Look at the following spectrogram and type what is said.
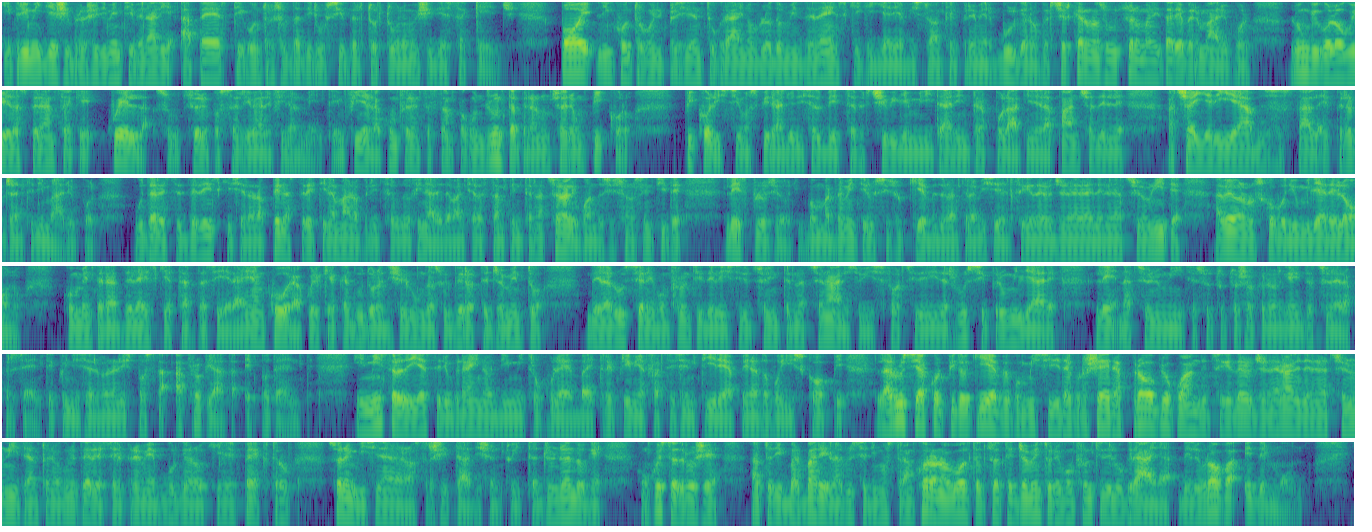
i primi dieci procedimenti penali aperti contro i soldati russi per torture, omicidi e saccheggi. Poi l'incontro con il presidente ucraino Volodymyr Zelensky, che ieri ha visto anche il premier bulgaro, per cercare una soluzione umanitaria per Mariupol, lunghi colloqui e la speranza che quella soluzione possa arrivare finalmente. Infine la conferenza stampa congiunta per annunciare un piccolo piccolissimo spiraglio di salvezza per civili e militari intrappolati nella pancia delle acciaierie Abzostal e per la gente di Mariupol. Guterres e Zelensky si erano appena stretti la mano per il saluto finale davanti alla stampa internazionale quando si sono sentite le esplosioni. I bombardamenti russi su Kiev durante la visita del segretario generale delle Nazioni Unite avevano lo scopo di umiliare l'ONU, commenterà Zelensky a tarda sera. E ancora, quel che è accaduto la dice lunga sul vero atteggiamento della Russia nei confronti delle istituzioni internazionali, sugli sforzi dei leader russi per umiliare le Nazioni Unite, su tutto ciò che l'organizzazione rappresenta e quindi serve una risposta appropriata e potente. Il ministro degli esteri ucraino Dmitro Kuleba è tra i primi a farsi sentire appena dopo gli scoppi. La Russia ha colpito Kiev con missili da crociera proprio quando il segretario generale delle Nazioni Unite Antonio Guterres e il premier bulgaro Kirill Petrov sono in visita nella nostra città, dice un tweet, aggiungendo che con questo atroce atto di barbarie la Russia dimostra ancora una volta il suo atteggiamento nei confronti dell'Ucraina, dell'Europa e del mondo.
